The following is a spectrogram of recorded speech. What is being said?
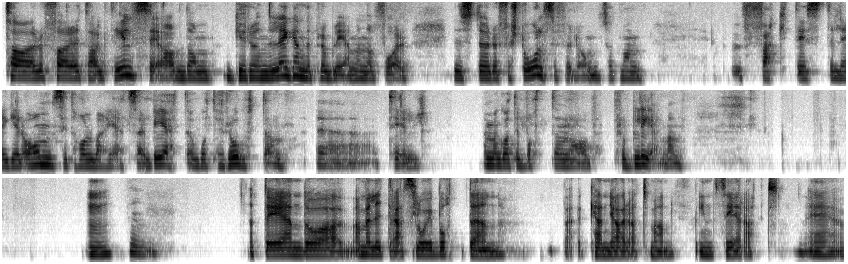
tar företag till sig av de grundläggande problemen och får en större förståelse för dem så att man faktiskt lägger om sitt hållbarhetsarbete och går till roten eh, till, när man går till botten av problemen. Mm. Mm. Att det är ändå, ja, lite att slå i botten kan göra att man inser att, eh,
